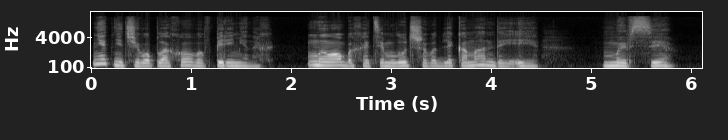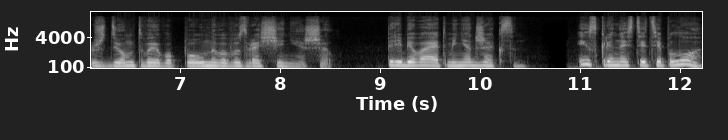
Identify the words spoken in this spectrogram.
Нет ничего плохого в переменах. Мы оба хотим лучшего для команды и... Мы все ждем твоего полного возвращения, Шел. Перебивает меня Джексон. Искренность и тепло,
